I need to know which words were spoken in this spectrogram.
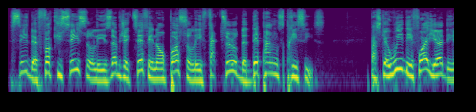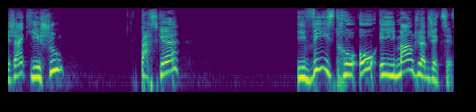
c'est de focuser sur les objectifs et non pas sur les factures de dépenses précises. Parce que oui, des fois, il y a des gens qui échouent parce que ils visent trop haut et ils manquent l'objectif.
